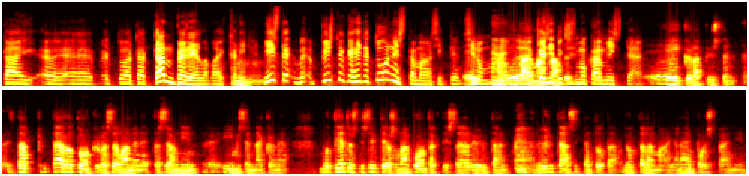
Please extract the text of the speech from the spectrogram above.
tai äh, tuota, Tampereella vaikka, niin mm. mistä, pystyykö heitä tunnistamaan sitten ei, sinun ei käsityksesi mukaan mistään? Ei kyllä pysty. Tämä, tämä rotu on kyllä sellainen, että se on niin ihmisen näköinen mutta tietysti sitten, jos ollaan kontaktissa ja ryhdytään, ryhdytään sitten tuota juttelemaan ja näin poispäin, niin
